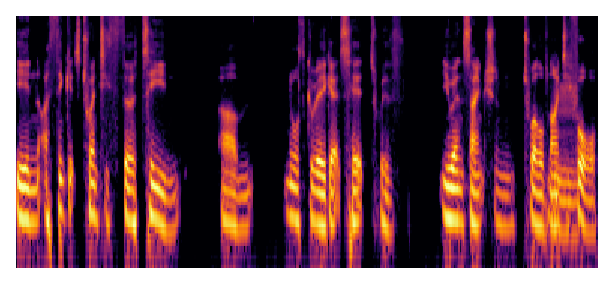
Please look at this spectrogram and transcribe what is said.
in I think it's 2013, um, North Korea gets hit with UN sanction 1294, mm.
